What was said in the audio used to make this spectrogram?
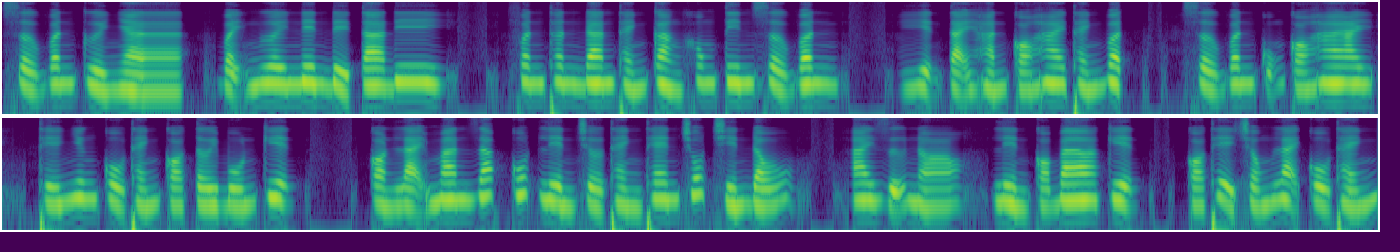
Sở vân cười nhà, vậy ngươi nên để ta đi. Phân thân đan thánh càng không tin sở vân. Hiện tại hắn có hai thánh vật, sở vân cũng có hai, thế nhưng cổ thánh có tới bốn kiện. Còn lại man giáp cốt liền trở thành then chốt chiến đấu. Ai giữ nó, liền có ba kiện, có thể chống lại cổ thánh.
